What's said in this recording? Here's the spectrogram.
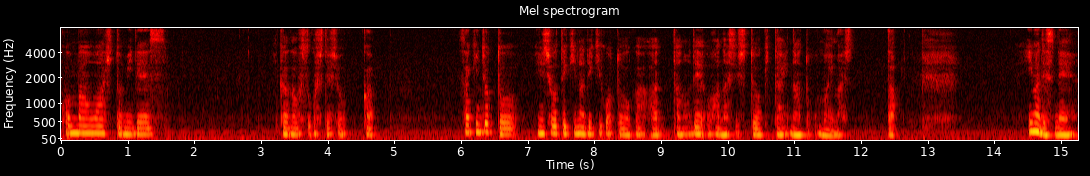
こんばんは、ひとみです。いかがお過ごしでしょうか。最近ちょっと印象的な出来事があったのでお話ししておきたいなと思いました。今ですね、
